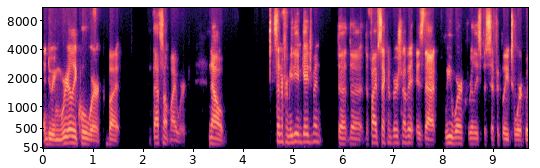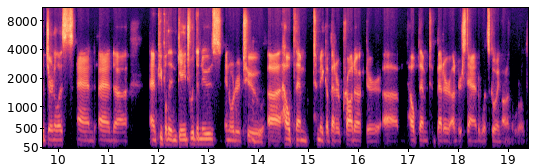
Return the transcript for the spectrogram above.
and doing really cool work, but that's not my work. Now, Center for Media Engagement, the, the, the five second version of it is that we work really specifically to work with journalists and, and, uh, and people to engage with the news in order to uh, help them to make a better product or uh, help them to better understand what's going on in the world.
